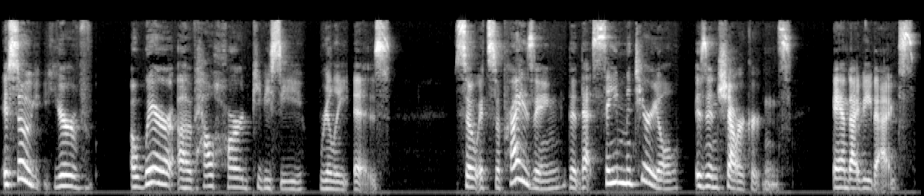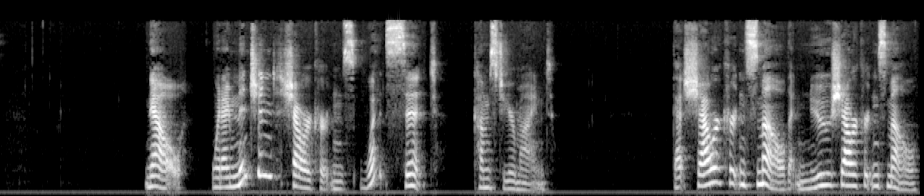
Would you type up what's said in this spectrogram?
If so, you're aware of how hard PVC really is. So it's surprising that that same material is in shower curtains and IV bags. Now, when I mentioned shower curtains, what scent comes to your mind? That shower curtain smell, that new shower curtain smell,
